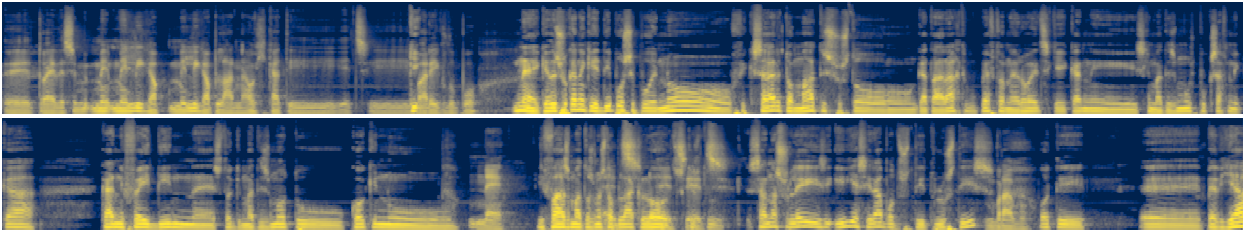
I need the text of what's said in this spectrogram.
ε, το έδεσε με, με, λίγα, με λίγα πλάνα, όχι κάτι έτσι και... βαρύγδουπο. Ναι, και δεν σου έκανε και εντύπωση που ενώ φιξάρει το μάτι σου στον καταράχτη που πέφτει το νερό έτσι και κάνει σχηματισμούς που ξαφνικά κάνει fade in ε, στον κυματισμό του κόκκινου ναι. υφάσματος μέσα στο Black Lodge. Έτσι, έτσι. σαν να σου λέει η ίδια σειρά από τους τίτλους της Μπράβο. ότι ε, παιδιά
